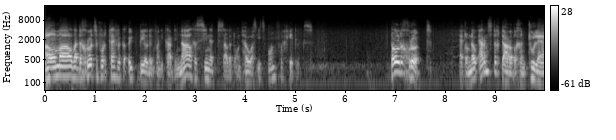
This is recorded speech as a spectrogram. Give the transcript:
Almal wat die grootste voortreffelike uitbeelding van die kardinaal gesien het, sal dit onthou as iets onvergeteliks. Paul de Groot het hom nou ernstig daarop begin toelê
